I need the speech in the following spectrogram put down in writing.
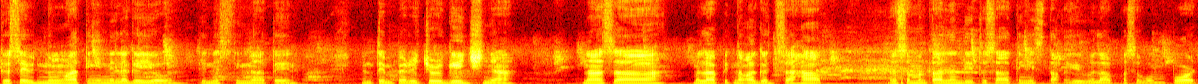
Kasi nung ating inilagay yon, tinesting natin, yung temperature gauge niya, nasa malapit na kagad sa half. Na samantalang dito sa ating stock ay wala pa sa 1 port.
